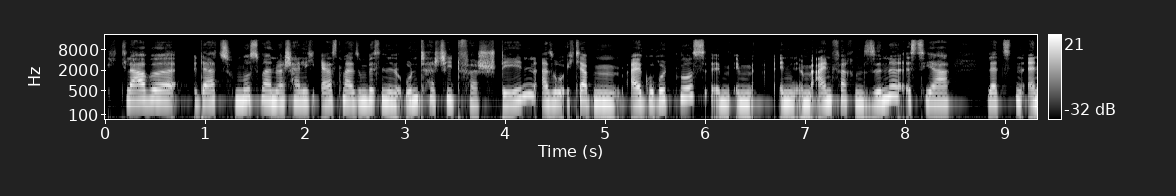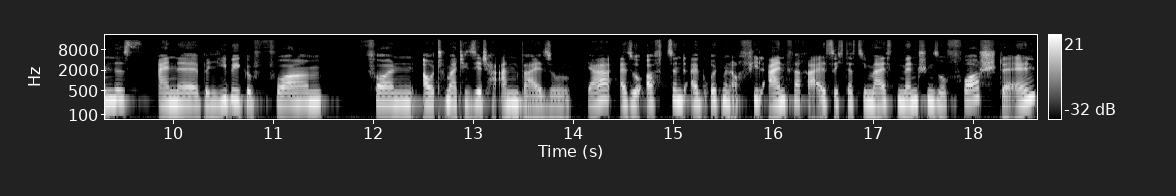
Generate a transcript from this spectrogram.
Ich glaube, dazu muss man wahrscheinlich erstmal so ein bisschen den Unterschied verstehen. Also ich glaube, ein Algorithmus im, im, in, im einfachen Sinne ist ja letzten Endes eine beliebige Form von automatisierter Anweisung. Ja, also oft sind Algorithmen auch viel einfacher, als sich das die meisten Menschen so vorstellen.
